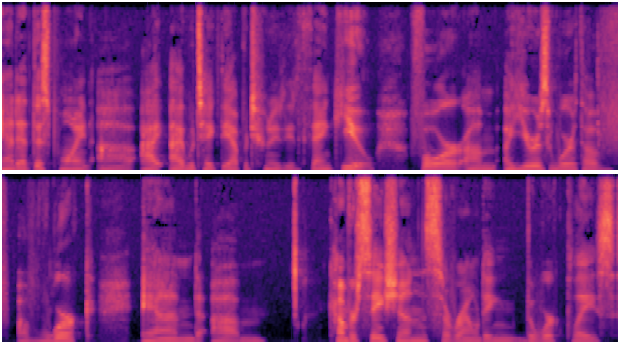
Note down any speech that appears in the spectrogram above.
and at this point, uh, I, I would take the opportunity to thank you for um, a year's worth of, of work and um, conversations surrounding the workplace.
